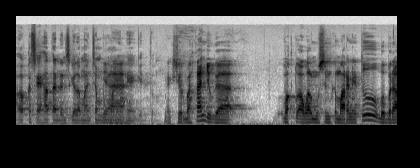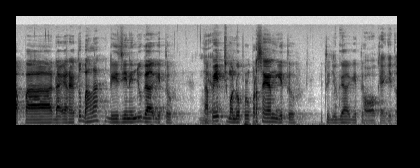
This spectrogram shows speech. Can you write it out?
eh, kesehatan dan segala macam Ya. pemainnya gitu. Make sure bahkan juga waktu awal musim kemarin itu beberapa daerah itu bahlah diizinin juga gitu. Tapi cuma 20% gitu. Itu juga gitu. Oh, kayak gitu.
